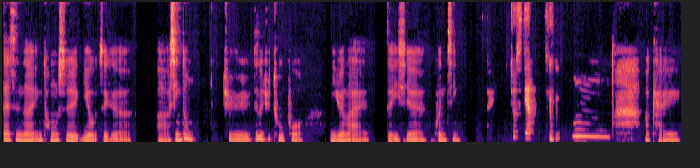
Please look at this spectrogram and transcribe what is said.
但是呢，你同时也有这个啊、呃、行动，去真的去突破你原来的一些困境。就是这样。嗯，OK。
